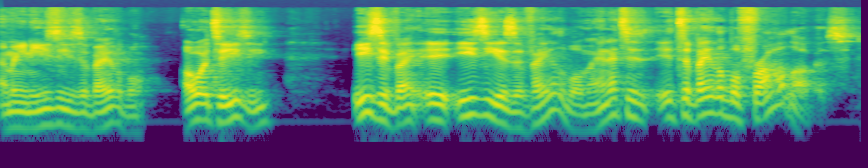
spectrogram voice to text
I mean, easy is available. Oh, it's easy. Easy, easy is available, man. It's it's available for all of us.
